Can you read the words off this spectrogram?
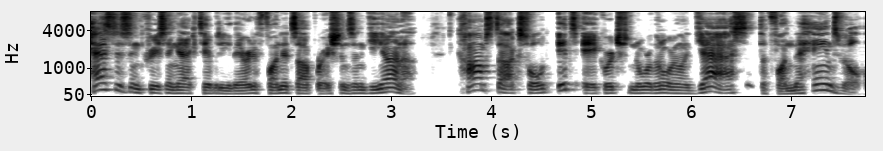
Hess is increasing activity there to fund its operations in Guyana. Comstock sold its acreage to Northern Oil and Gas to fund the Haynesville.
